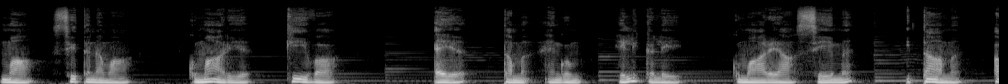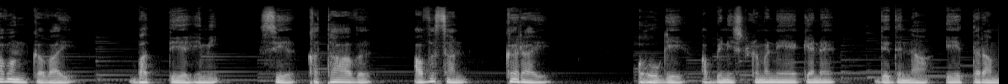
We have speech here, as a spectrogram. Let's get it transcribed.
මා සිතනවා. කුමාරිය කීවා ඇය තම හැඟුම් හෙලිකලේ කුමාරයා සේම ඊටාම අවංකවයි. බද්දිය හිමි සිය කතාව අවසන් කරයි. ඔහුගේ අභිනිෂ්ක්‍රමණය ගැන දෙදෙනා ඒතරම්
